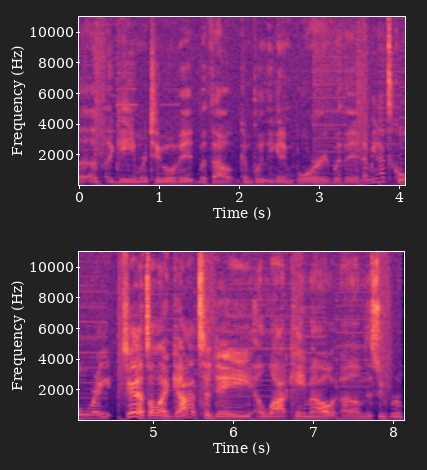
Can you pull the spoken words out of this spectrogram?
a, a, game or two of it without completely getting bored with it. I mean, that's cool, right? So yeah, that's all I got today. A lot came out. Um, the Super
